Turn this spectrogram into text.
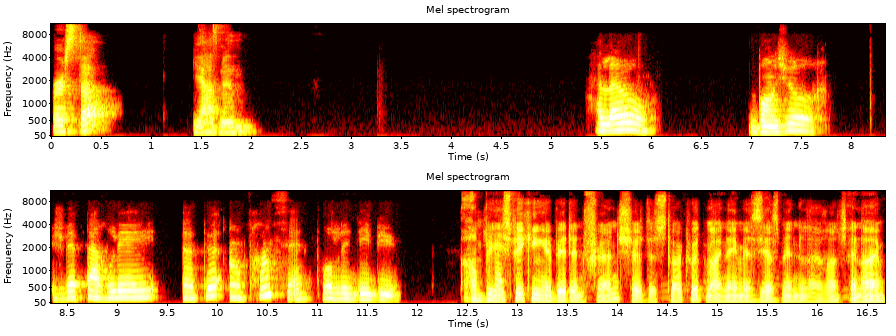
First up, Yasmin. Hello, bonjour. Je vais parler un peu en français pour le début. I'll be speaking a bit in French uh, to start with. My name is Yasmin Laroche, and I'm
